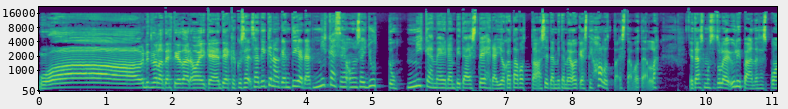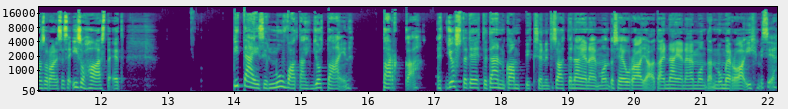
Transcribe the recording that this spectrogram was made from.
wow, nyt me ollaan tehty jotain oikein. Tiedätkö, kun sä, sä et ikinä oikein tiedä, että mikä se on se juttu, mikä meidän pitäisi tehdä, joka tavoittaa sitä, mitä me oikeasti haluttaisiin tavoitella. Ja tässä musta tulee ylipäätänsä sponsoroinnissa se iso haaste, että pitäisi luvata jotain tarkkaa. Että jos te teette tämän kamppiksen, niin te saatte näin ja näin monta seuraajaa tai näin ja näin monta numeroa ihmisiä.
